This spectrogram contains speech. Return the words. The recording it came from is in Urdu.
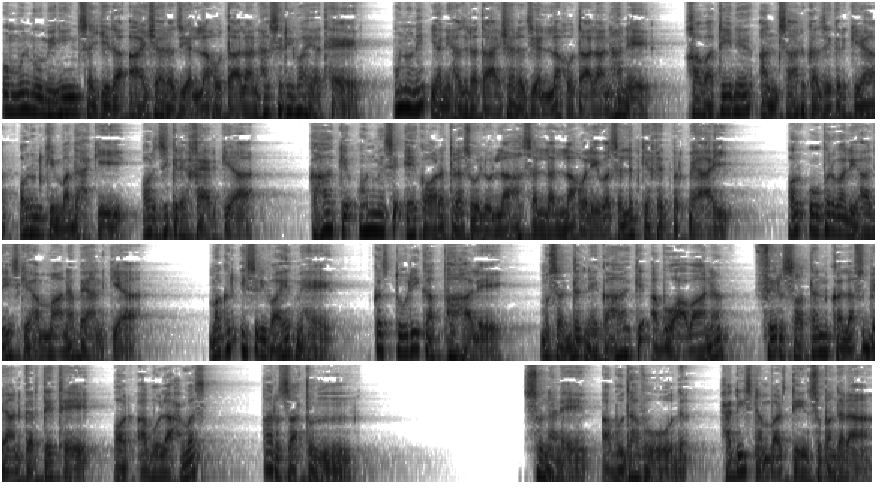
ام المومنین سیدہ عائشہ رضی اللہ تعالیٰ عنہ سے روایت ہے۔ انہوں نے یعنی حضرت عائشہ رضی اللہ تعالیٰ عنہ نے خواتین انصار کا ذکر کیا اور ان کی مدح کی اور ذکر خیر کیا۔ کہا کہ ان میں سے ایک عورت رسول اللہ صلی اللہ علیہ وسلم کی خدمت میں آئی اور اوپر والی حدیث کے ہم معنی بیان کیا۔ مگر اس روایت میں ہے، کستوری کا پھا لے مسدد نے کہا کہ ابو عوانہ پھر سوتن کا لفظ بیان کرتے تھے اور ابو الاحوس قرزتن سننے ابو داود حدیث نمبر تین سو پندرہ۔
